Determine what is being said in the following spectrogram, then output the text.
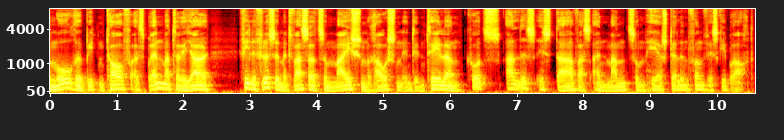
Moore bieten Torf als Brennmaterial, viele Flüsse mit Wasser zum Maischen rauschen in den Tälern, kurz alles ist da, was ein Mann zum Herstellen von Whisky braucht.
